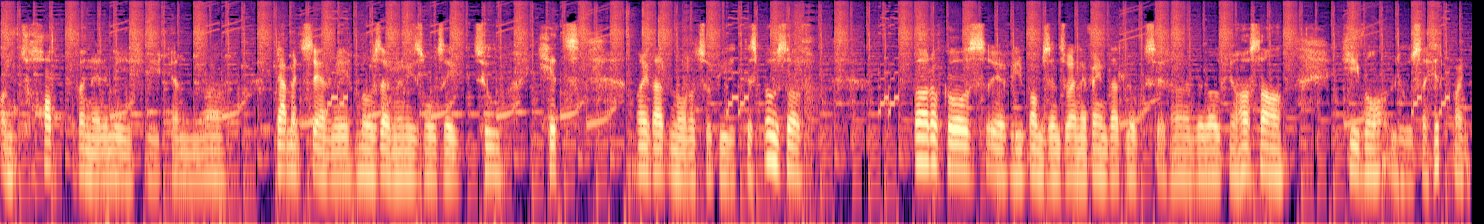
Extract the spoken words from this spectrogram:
on top of an enemy, he can uh, damage the enemy. Most enemies will take two hits like that in order to be disposed of. But of course, if he bumps into anything that looks uh, remotely hostile, he will lose a hit point.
